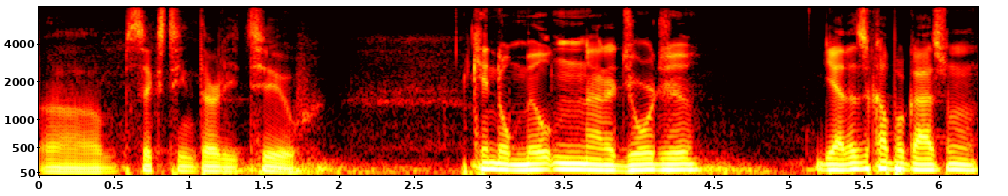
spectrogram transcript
Um, sixteen thirty-two. Kendall Milton out of Georgia. Yeah, there's a couple guys from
